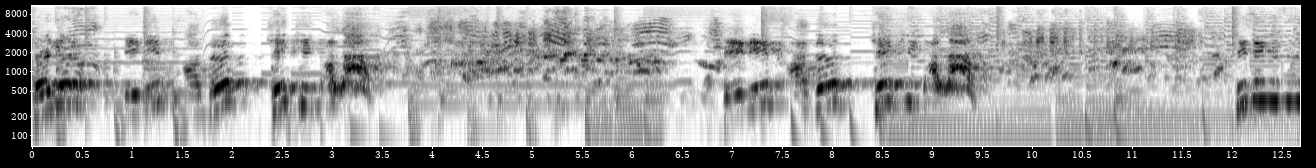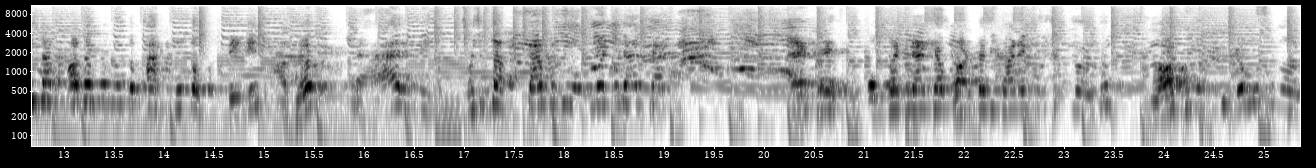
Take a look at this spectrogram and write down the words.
Söylüyorum. Benim adım Kekik. Allah! Benim adım Kekik. Allah! Sizin yüzünüzden adımı unuttum. Hah buldum. Benim adım Kermit. Çocuklar ben bugün okula giderken Evet, okula giderken parkta bir tane çocuk gördüm. Ne yapıyor biliyor musunuz?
